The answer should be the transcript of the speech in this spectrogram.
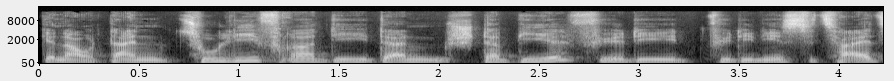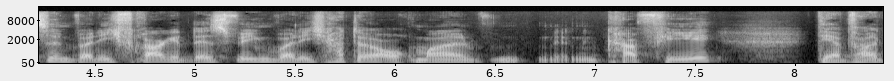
genau deinen Zulieferer, die dann stabil für die für die nächste Zeit sind, weil ich frage deswegen, weil ich hatte auch mal einen Kaffee, der war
